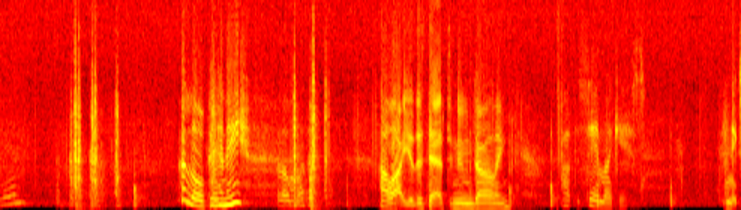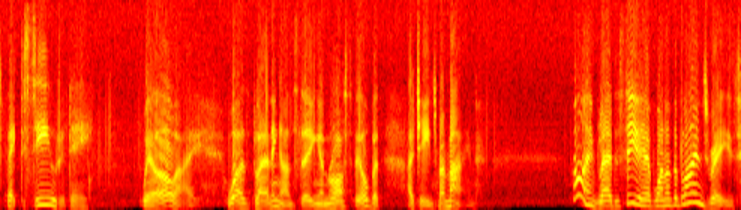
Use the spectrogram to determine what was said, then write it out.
Come in. Hello, Penny. Hello, Mother. How are you this afternoon, darling? About the same, I guess. Didn't expect to see you today. Well, I was planning on staying in Rossville, but I changed my mind. Oh, I'm glad to see you have one of the blinds raised.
